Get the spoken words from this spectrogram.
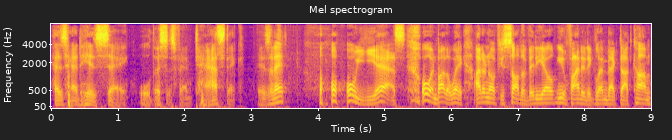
has had his say. Oh, this is fantastic, isn't it? Oh, yes. Oh, and by the way, I don't know if you saw the video. You can find it at glennbeck.com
